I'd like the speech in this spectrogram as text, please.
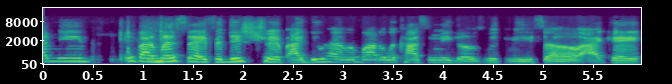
I mean, if I must say, for this trip, I do have a bottle of Casamigos with me, so I can't.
